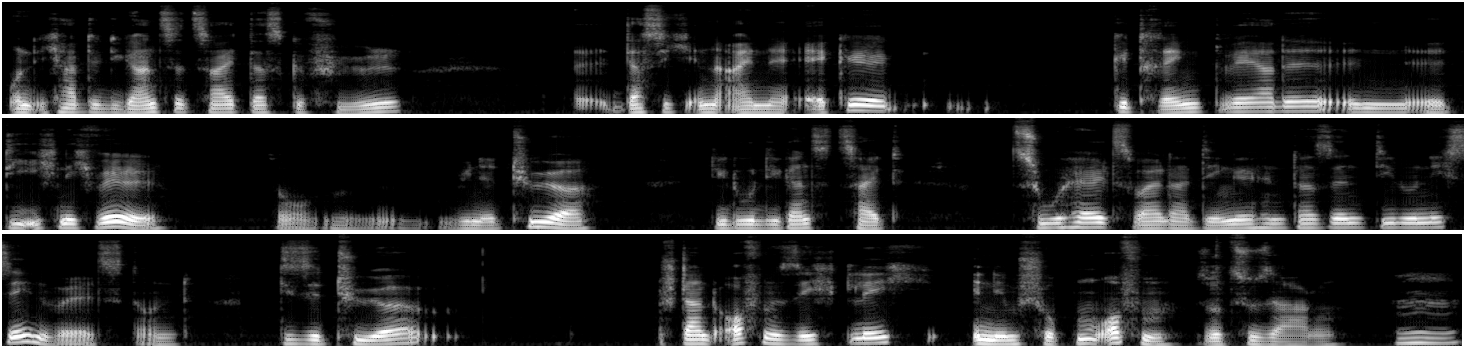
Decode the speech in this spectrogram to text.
Und ich hatte die ganze Zeit das Gefühl, äh, dass ich in eine Ecke gedrängt werde, in äh, die ich nicht will. So wie eine Tür, die du die ganze Zeit zuhältst, weil da Dinge hinter sind, die du nicht sehen willst. Und diese Tür stand offensichtlich in dem Schuppen offen, sozusagen. Hm.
